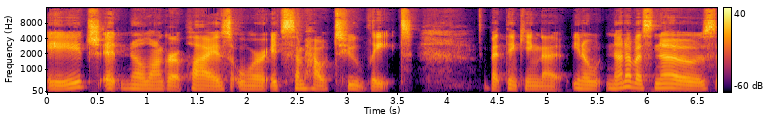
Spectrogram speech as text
age, it no longer applies or it's somehow too late. But thinking that, you know, none of us knows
